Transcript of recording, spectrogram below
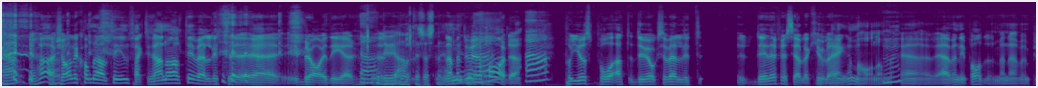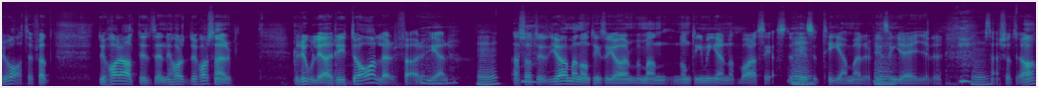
Ja. Du hör, Charlie kommer alltid in faktiskt. Han har alltid väldigt eh, bra idéer. Du är alltid så snäll. Nej men du har det. Ja. På, just på att du är också väldigt det är därför det är så jävla kul att hänga med honom. Mm. Eh, även i podden men även privat. För att du har alltid, du har, du har såna här roliga ritualer för Mm. er. Mm. Alltså att gör man någonting så gör man någonting mer än att bara ses. Det finns ett tema eller det finns en grej. Eller så här. Så att, ja.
